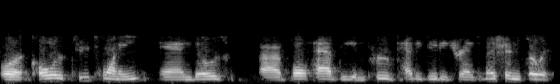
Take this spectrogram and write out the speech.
or a Kohler 220, and those uh, both have the improved heavy duty transmission, so it,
